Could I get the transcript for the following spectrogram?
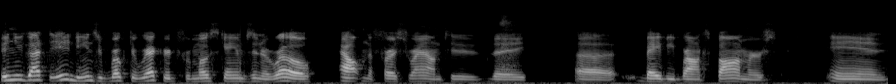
Then you got the Indians who broke the record for most games in a row out in the first round to the uh, baby Bronx Bombers. And,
